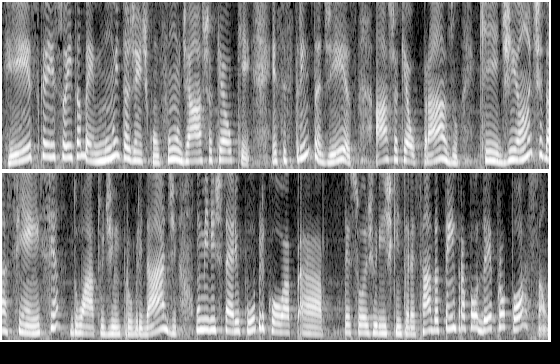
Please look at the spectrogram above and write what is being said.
Risca isso aí também. Muita gente confunde, acha que é o quê? Esses 30 dias, acha que é o prazo que, diante da ciência do ato de improbidade, o Ministério Público ou a, a pessoa jurídica interessada tem para poder propor ação.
